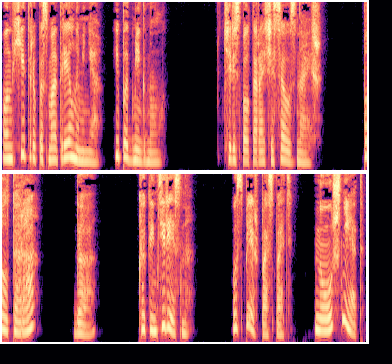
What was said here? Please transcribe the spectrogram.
Он хитро посмотрел на меня и подмигнул. «Через полтора часа узнаешь». «Полтора?» «Да». «Как интересно. Успеешь поспать?» «Ну уж нет.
